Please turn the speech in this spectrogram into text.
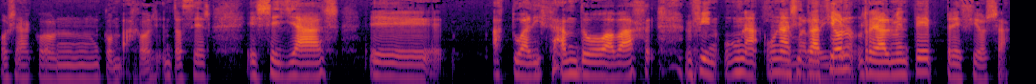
O sea, con, con bajos. Entonces, ese jazz eh, actualizando a Bach, en fin, una, una Una situación maravilla. realmente preciosa.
